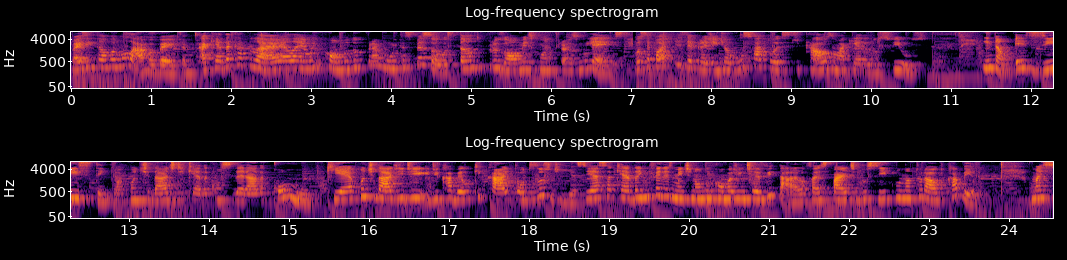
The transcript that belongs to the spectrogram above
Mas então vamos lá, Roberta. A queda capilar ela é um incômodo para muitas pessoas, tanto para os homens quanto para as mulheres. Você pode dizer para a gente alguns fatores que causam a queda dos fios? Então, existem uma quantidade de queda considerada comum, que é a quantidade de, de cabelo que cai todos os dias. E essa queda, infelizmente, não tem como a gente evitar, ela faz parte do ciclo natural do cabelo. Mas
